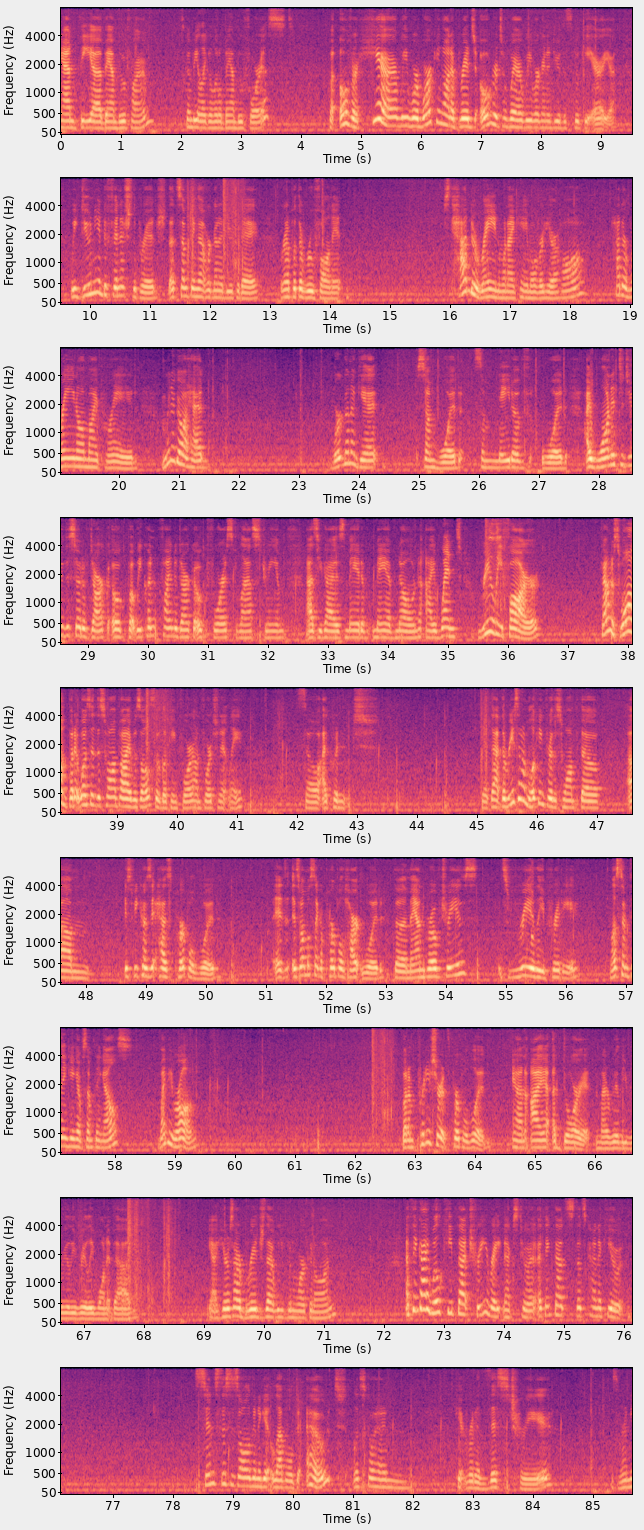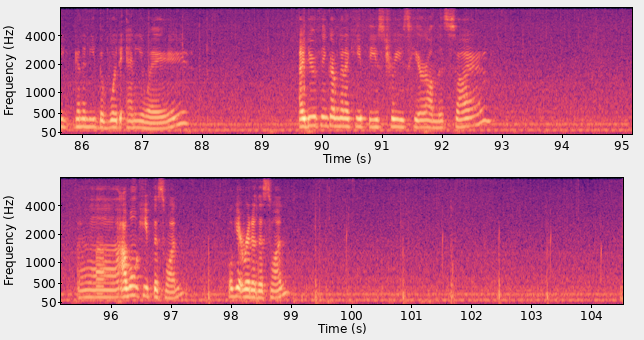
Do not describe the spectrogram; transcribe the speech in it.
And the uh, bamboo farm. It's going to be like a little bamboo forest. But over here, we were working on a bridge over to where we were going to do the spooky area. We do need to finish the bridge. That's something that we're going to do today. We're going to put the roof on it. Just had to rain when I came over here, huh? Had to rain on my parade. I'm going to go ahead. We're going to get some wood, some native wood. I wanted to do this out of dark oak, but we couldn't find a dark oak forest last stream. As you guys may have, may have known, I went really far. Found a swamp, but it wasn't the swamp I was also looking for, unfortunately. So I couldn't that. The reason I'm looking for the swamp, though, um, is because it has purple wood. It, it's almost like a purple heartwood, the mangrove trees. It's really pretty. Unless I'm thinking of something else. Might be wrong. But I'm pretty sure it's purple wood. And I adore it. And I really, really, really want it bad. Yeah, here's our bridge that we've been working on. I think I will keep that tree right next to it. I think that's that's kind of cute. Since this is all going to get leveled out, let's go ahead and get rid of this tree. Because we're going to need the wood anyway. I do think I'm going to keep these trees here on this side. Uh, I won't keep this one. We'll get rid of this one.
